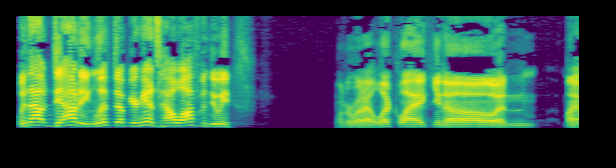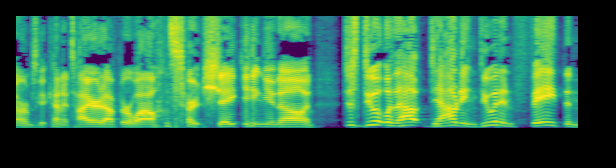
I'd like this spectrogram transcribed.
without doubting, lift up your hands. How often do we wonder what I look like, you know, and my arms get kind of tired after a while and start shaking, you know, and just do it without doubting. Do it in faith and,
